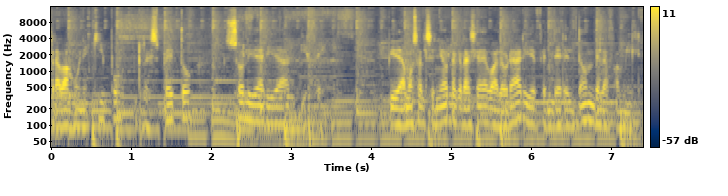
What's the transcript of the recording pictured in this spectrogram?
trabajo en equipo, respeto, solidaridad y fe. Pidamos al Señor la gracia de valorar y defender el don de la familia.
